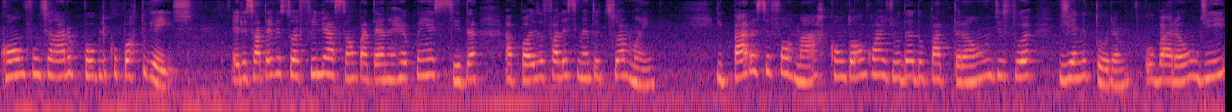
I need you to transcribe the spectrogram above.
com um funcionário público português. Ele só teve sua filiação paterna reconhecida após o falecimento de sua mãe. E para se formar, contou com a ajuda do patrão de sua genitora, o barão de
